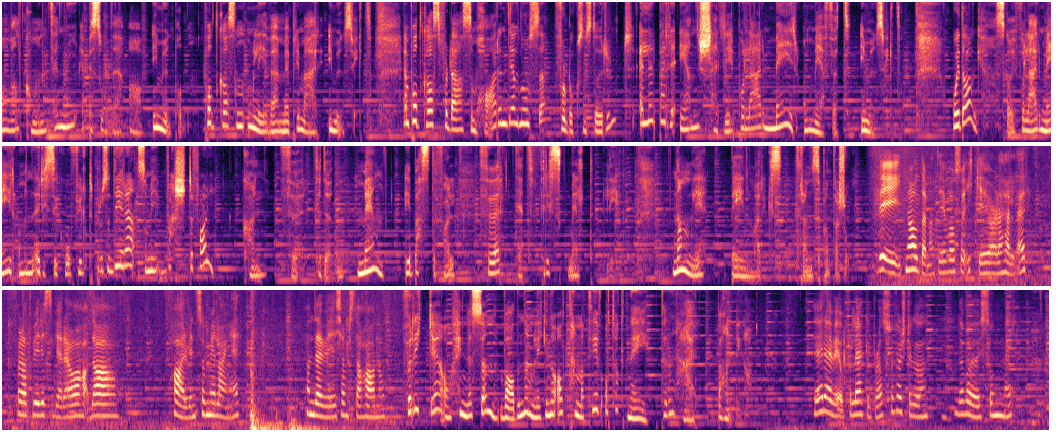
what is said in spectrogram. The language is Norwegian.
og velkommen til en ny episode av Immunpodden. Podkasten om livet med primær immunsvikt. En podkast for deg som har en diagnose, for dere som står rundt, eller bare er nysgjerrig på å lære mer om medfødt immunsvikt. Og i dag skal vi få lære mer om en risikofylt prosedyre som i verste fall kan føre til døden. Men i beste fall føre til et friskmeldt liv. Nemlig beinmargstransplantasjon. Det er ikke noe alternativ å ikke gjøre det heller. For at vi risikerer å ha Da har vi den så mye lenger enn det vi kommer til å ha nå. For Rikke og hennes sønn var det nemlig ikke noe alternativ å takke nei til denne behandlinga. Her er vi jo på lekeplass for første gang. Det var jo i sommer.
